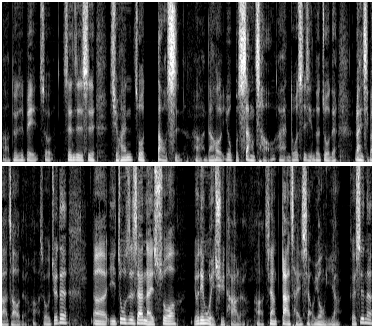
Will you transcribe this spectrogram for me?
啊，都是被说，甚至是喜欢做道士啊，然后又不上朝啊，很多事情都做得乱七八糟的啊，所以我觉得。呃，以祝枝山来说，有点委屈他了，哈，像大材小用一样。可是呢，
